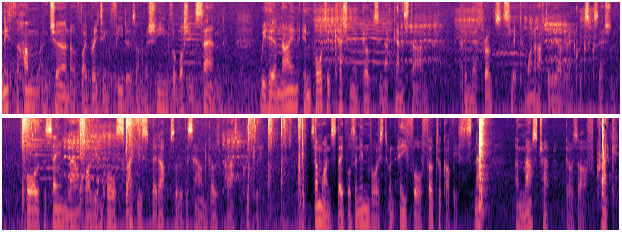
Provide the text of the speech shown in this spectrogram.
Beneath the hum and churn of vibrating feeders on a machine for washing sand, we hear nine imported cashmere goats in Afghanistan having their throats slit one after the other in quick succession, all at the same loud volume, all slightly sped up so that the sound goes past quickly. Someone staples an invoice to an A4 photocopy. Snap! A mousetrap goes off. Crack!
